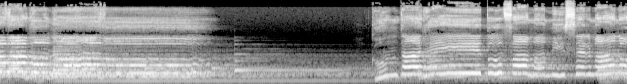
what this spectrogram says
abandonado? Contaré tu fama mis hermanos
